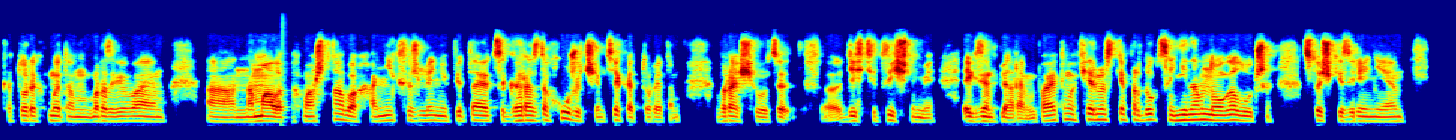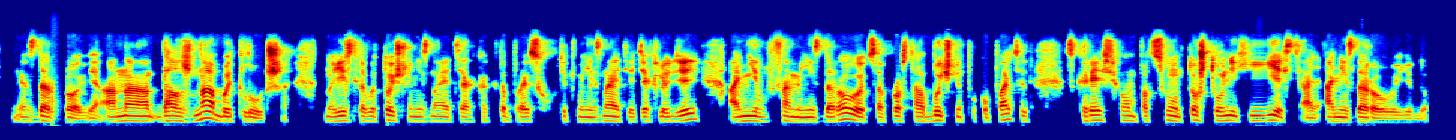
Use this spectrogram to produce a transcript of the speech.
которых мы там развиваем а, на малых масштабах, они, к сожалению, питаются гораздо хуже, чем те, которые там выращиваются десятитысячными экземплярами. Поэтому фермерская продукция не намного лучше с точки зрения здоровья. Она должна быть лучше, но если вы точно не знаете, как это происходит, вы не знаете этих людей, они сами не здороваются, а просто обычный покупатель покупатель, скорее всего, он подсунут то, что у них есть, а, а не здоровую еду.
